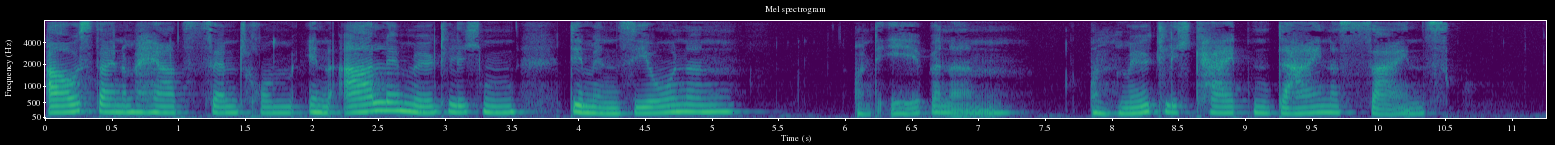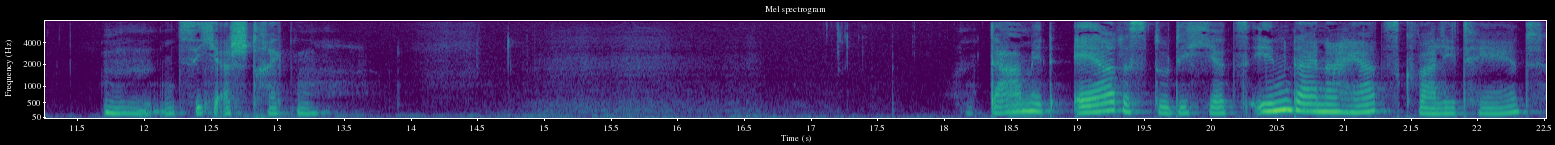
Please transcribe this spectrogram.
aus deinem Herzzentrum in alle möglichen Dimensionen und Ebenen und Möglichkeiten deines Seins mm, sich erstrecken. Damit erdest du dich jetzt in deiner Herzqualität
